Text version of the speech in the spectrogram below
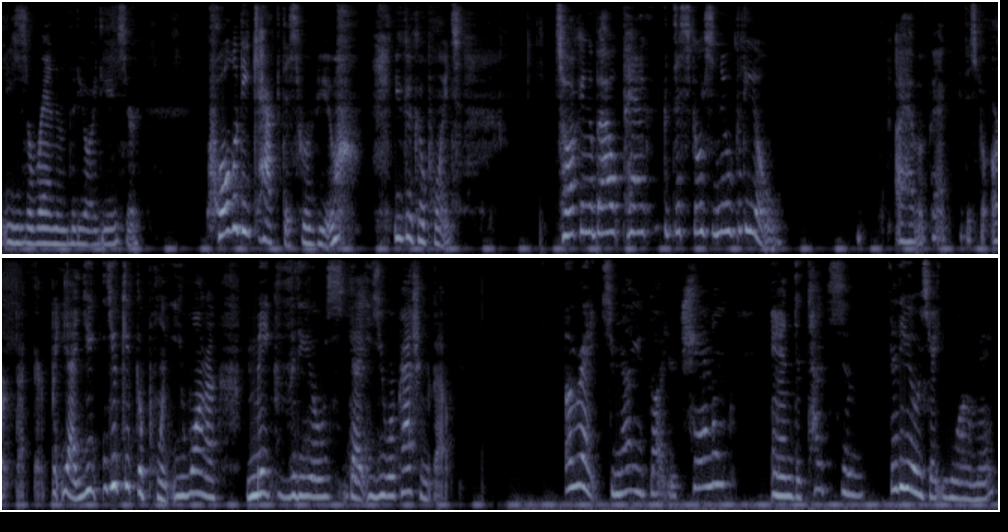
These are random video ideas or quality cactus review. you could go points. Talking about Panic Disco's new video. I have a Panic Disco art back there. But yeah, you, you get the point. You want to make videos that you are passionate about. Alright, so now you've got your channel and the types of videos that you want to make.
